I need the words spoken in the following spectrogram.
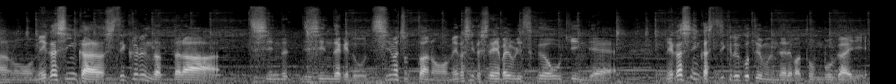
あのメガ進化してくるんだったら自信だ自信だけど自信はちょっとあのメガ進化しない場合のリスクが大きいんでメガ進化してくれること読むんであればトンボ帰り。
